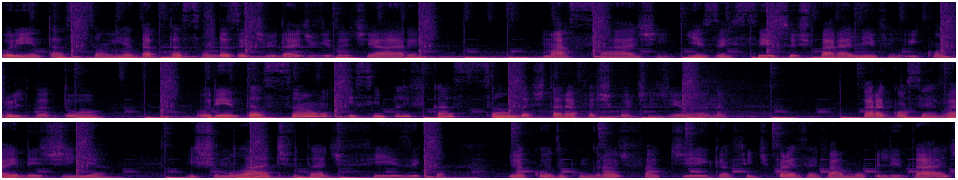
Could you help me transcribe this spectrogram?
orientação e adaptação das atividades de vida diária, massagem e exercícios para alívio e controle da dor, orientação e simplificação das tarefas cotidianas para conservar a energia, estimular a atividade física de acordo com o grau de fadiga, a fim de preservar a mobilidade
